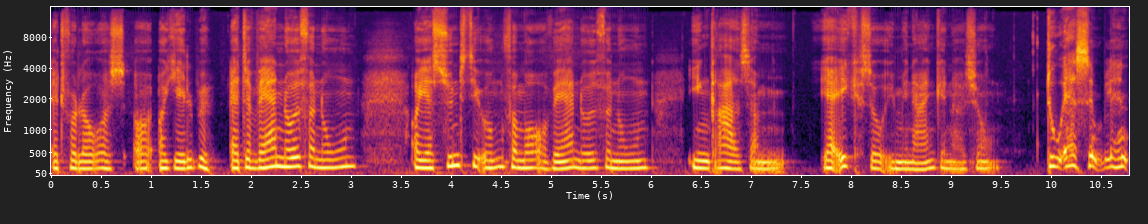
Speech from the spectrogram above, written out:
at få lov at, at, at hjælpe. At der være noget for nogen. Og jeg synes, de unge formår at være noget for nogen i en grad, som jeg ikke så i min egen generation. Du er simpelthen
